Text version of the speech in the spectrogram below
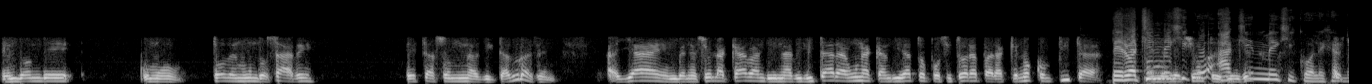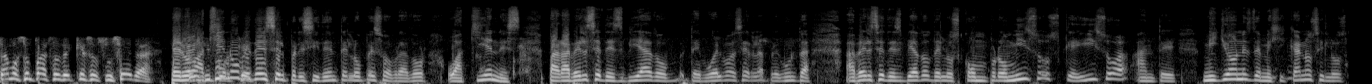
en donde, como todo el mundo sabe, estas son unas dictaduras. En, allá en Venezuela acaban de inhabilitar a una candidata opositora para que no compita. Pero aquí en, México, aquí en México, Alejandro. Estamos un paso de que eso suceda. Pero ¿a quién obedece el presidente López Obrador o a quiénes para haberse desviado, te vuelvo a hacer la pregunta, haberse desviado de los compromisos que hizo ante millones de mexicanos y los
